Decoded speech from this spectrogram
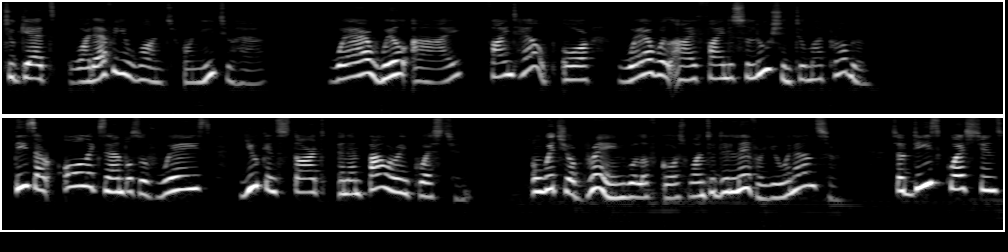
to get whatever you want or need to have? Where will I find help? Or where will I find a solution to my problem? These are all examples of ways you can start an empowering question, on which your brain will, of course, want to deliver you an answer. So these questions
